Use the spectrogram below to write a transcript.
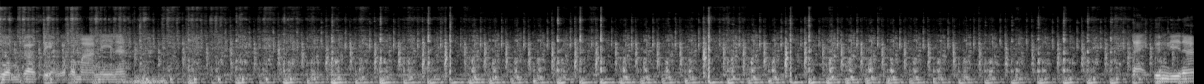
รวมๆก็เสียงก็ประมาณนี้นะแตะขึ้นดีนะ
